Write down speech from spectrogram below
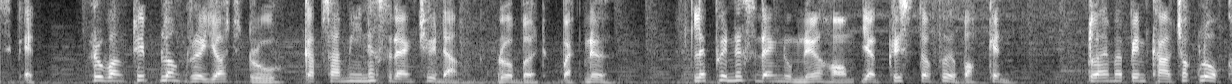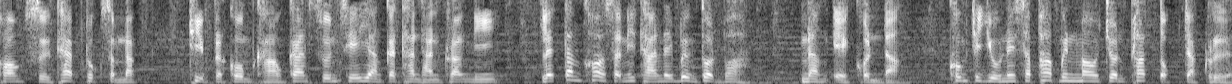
1981 ระหว่างทริปล่องเรือยอชหรูกับสามีนักแสดงชื่อดังโรเบิร์ตแวกเนอร์ และเพื่อนนักแสดงหนุ่มเนื้อหอมอย่างคริสโตเฟอร์บ็อกเกนกลายมาเป็นข่าวช็อกโลกของสื่อแทบทุกสำนัก ที่ประโคมข่าวการสูญเสียอย่างกระทันหันครั้งนี้ และตั้งข้อสันนิษฐานในเบื้องต้นว่านางเอกคนดัง คงจะอยู่ในสภาพมึนเมาจนพลัดตกจากเรือ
